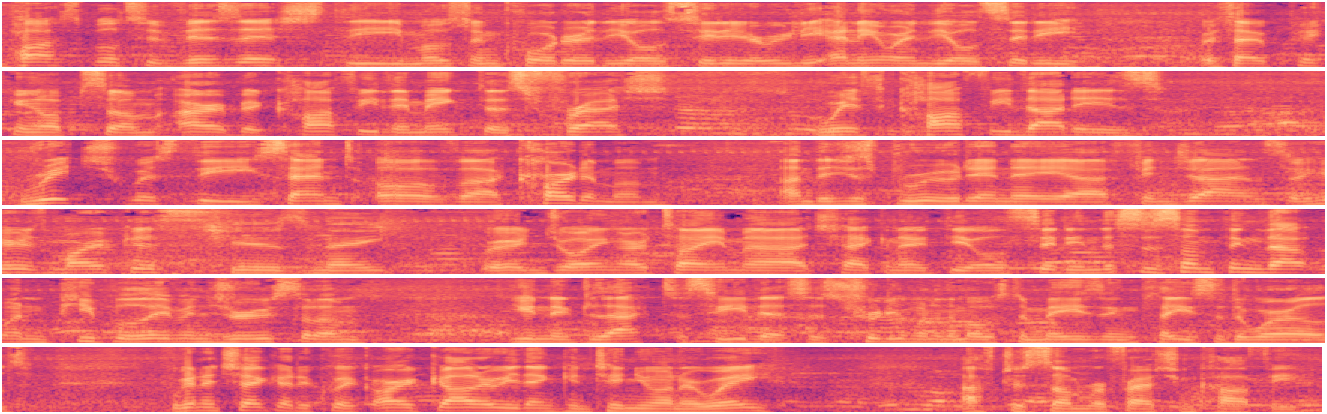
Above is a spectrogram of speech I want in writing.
impossible to visit the Muslim quarter of the old city or really anywhere in the old city without picking up some Arabic coffee. They make this fresh with coffee that is rich with the scent of uh, cardamom and they just brew it in a uh, finjan. So here's Marcus. cheers mate We're enjoying our time uh, checking out the old city and this is something that when people live in Jerusalem you neglect to see this. It's truly one of the most amazing places in the world. We're going to check out a quick art gallery then continue on our way after some refreshing coffee.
